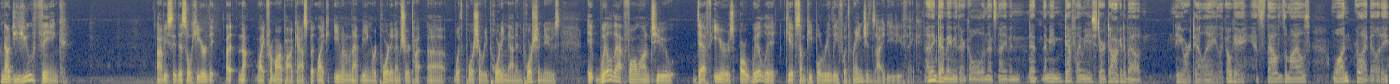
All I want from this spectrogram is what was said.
Now, do you think? Obviously, this will hear the uh, not like from our podcast, but like even that being reported, I'm sure uh, with Porsche reporting that in the Porsche news, it will that fall onto deaf ears, or will it give some people relief with range anxiety? Do you think? I think that may be their goal, and that's not even that. I mean, definitely when you start talking about New York to LA, like okay, it's thousands of miles. One, reliability.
